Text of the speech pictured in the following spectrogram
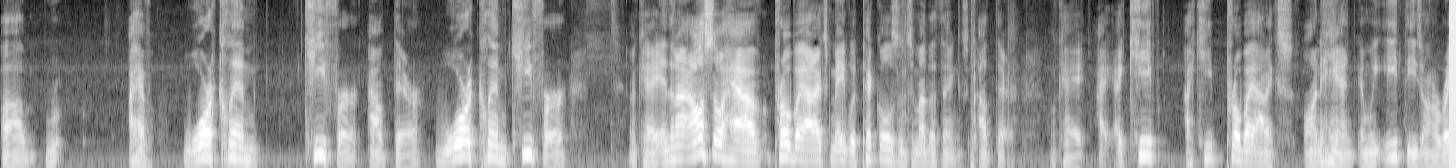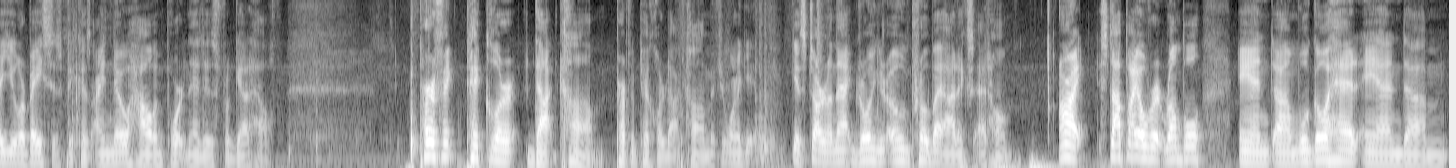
uh, I have Warklim kefir out there, Warklim kefir, okay, and then I also have probiotics made with pickles and some other things out there, okay. I, I keep I keep probiotics on hand, and we eat these on a regular basis because I know how important that is for gut health. Perfectpickler.com. Perfectpickler.com. If you want to get, get started on that, growing your own probiotics at home. All right, stop by over at Rumble, and um, we'll go ahead and um,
